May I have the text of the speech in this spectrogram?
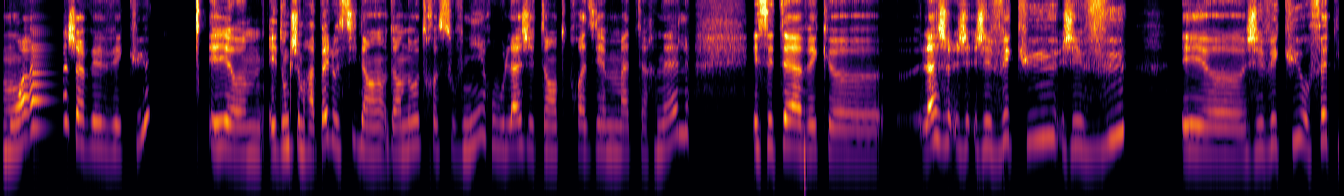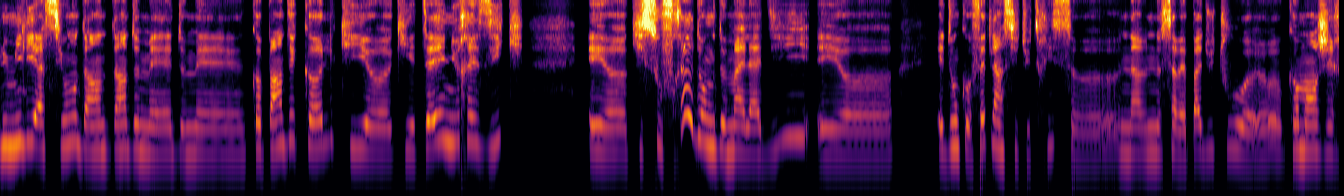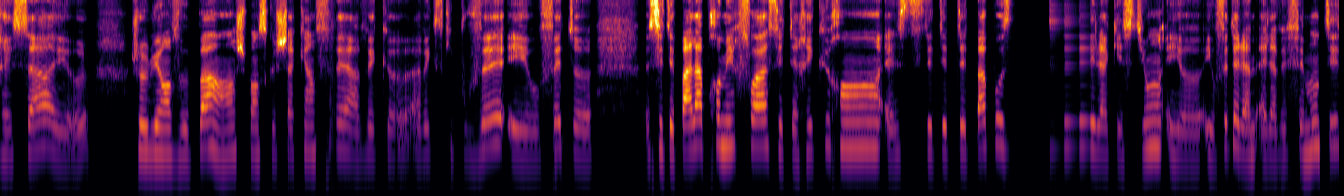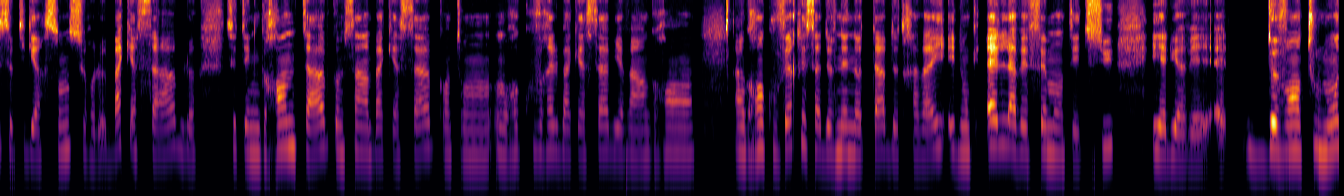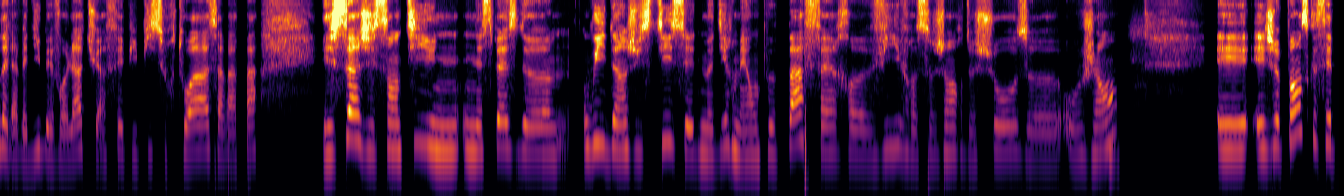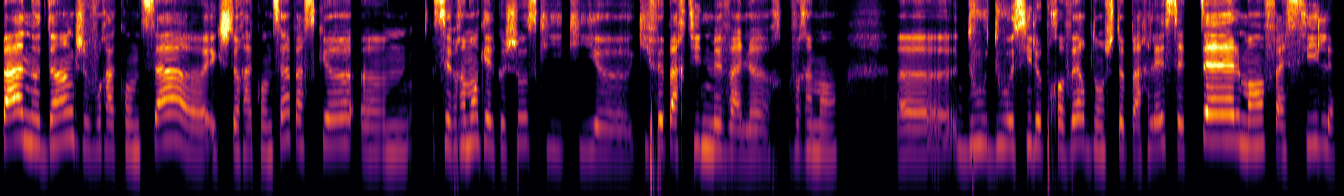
moi, j'avais vécu. Et, euh, et, donc, je me rappelle aussi d'un autre souvenir où là, j'étais en troisième maternelle et c'était avec... Euh, là, j'ai vécu, j'ai vu et j'ai vécu au fait l'humiliation d'un de mes, de mes copains d'école qui, qui était urésique et qui souffrait donc de maladie. Et, et donc, au fait, l'institutrice ne savait pas du tout comment gérer ça. Et je ne lui en veux pas. Hein. Je pense que chacun fait avec, avec ce qu'il pouvait. Et au fait, c'était pas la première fois, c'était récurrent. Elle s'était peut-être pas posé la question et, euh, au fait, elle, elle, avait fait monter ce petit garçon sur le bac à sable. C'était une grande table, comme ça, un bac à sable. Quand on, recouvrait le bac à sable, il y avait un grand, un grand couvercle et ça devenait notre table de travail. Et donc, elle l'avait fait monter dessus et elle lui avait, devant tout le monde, elle avait dit, ben voilà, tu as fait pipi sur toi, ça va pas. Et ça, j'ai senti une, une, espèce de, oui, d'injustice et de me dire, mais on peut pas faire euh, vivre ce genre de choses euh, aux gens. Et, je pense que c'est pas anodin que je vous raconte ça euh, et que je te raconte ça parce que c'est vraiment quelque chose euh, qui, fait partie de mes valeurs, vraiment. Euh, d'où aussi le proverbe dont je te parlais, c'est tellement facile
